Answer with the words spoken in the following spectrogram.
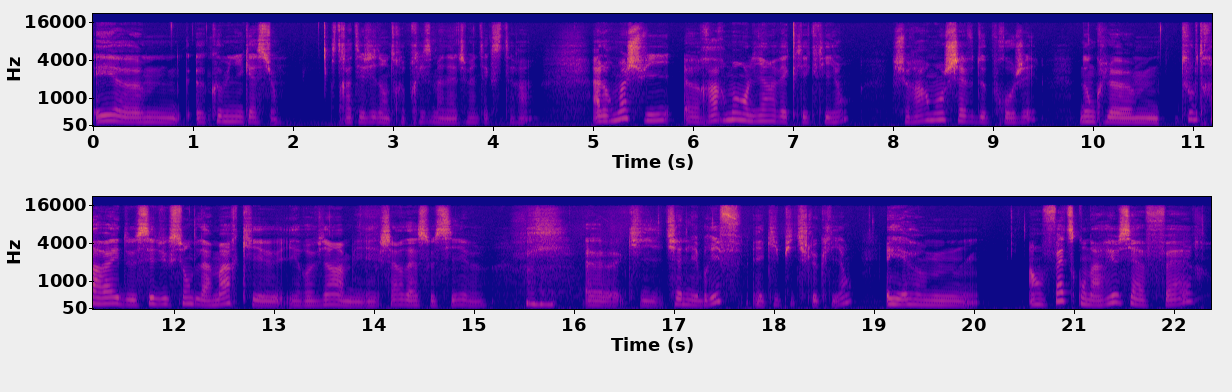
et euh, euh, communication, stratégie d'entreprise, management, etc. Alors moi, je suis euh, rarement en lien avec les clients, je suis rarement chef de projet. Donc le, tout le travail de séduction de la marque, il, il revient à mes chers associés euh, euh, qui tiennent les briefs et qui pitchent le client. Et euh, en fait, ce qu'on a réussi à faire,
